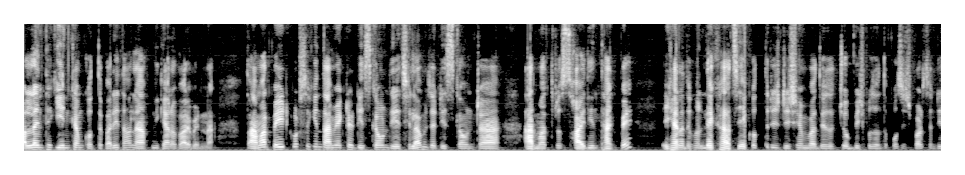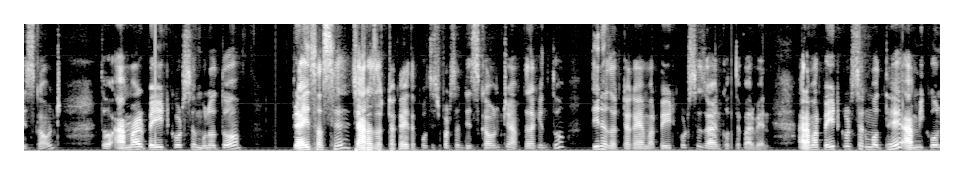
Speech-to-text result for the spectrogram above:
অনলাইন থেকে ইনকাম করতে পারি, তাহলে আপনি কেন পারবেন না? তো আমার পেইড কোর্সে কিন্তু আমি একটা ডিসকাউন্ট দিয়েছিলাম, যে ডিসকাউন্টটা আর মাত্র ছয় দিন থাকবে। এখানে দেখুন লেখা আছে, একত্রিশ ডিসেম্বর দু হাজার চব্বিশ পর্যন্ত পঁচিশ পার্সেন্ট ডিসকাউন্ট তো আমার পেইড কোর্সে মূলত প্রাইস আছে চার হাজার টাকা, এতে পঁচিশ পার্সেন্ট ডিসকাউন্টে আপনারা কিন্তু তিন হাজার টাকায় আমার পেইড কোর্সে জয়েন করতে পারবেন। আর আমার পেইড কোর্সের মধ্যে আমি কোন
